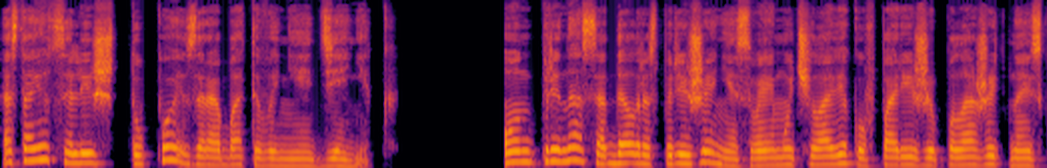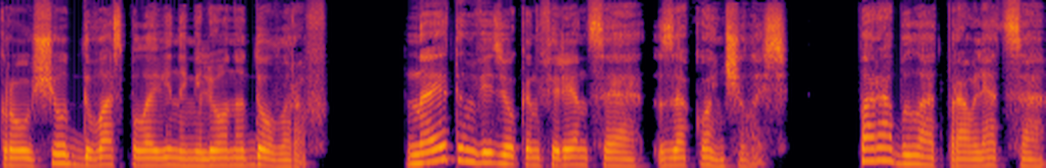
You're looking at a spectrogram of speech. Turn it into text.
остается лишь тупое зарабатывание денег. Он при нас отдал распоряжение своему человеку в Париже положить на искроу счет 2,5 миллиона долларов. На этом видеоконференция закончилась. Пора было отправляться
